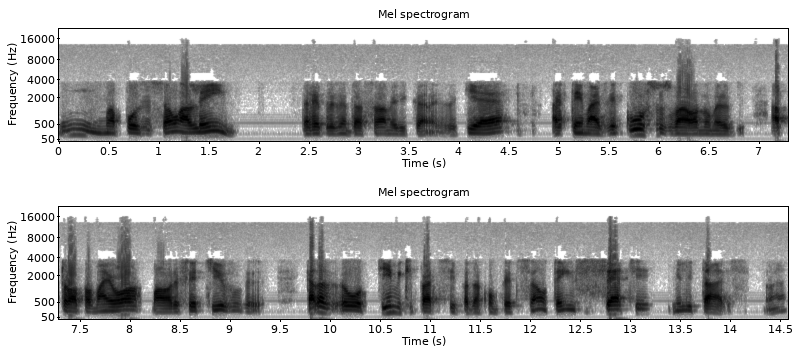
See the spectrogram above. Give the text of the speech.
uma posição além da representação americana, que é a que tem mais recursos, maior número de, a tropa maior, maior efetivo. Cada, o time que participa da competição tem sete militares. Né?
